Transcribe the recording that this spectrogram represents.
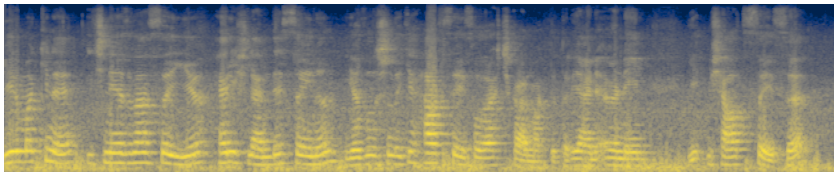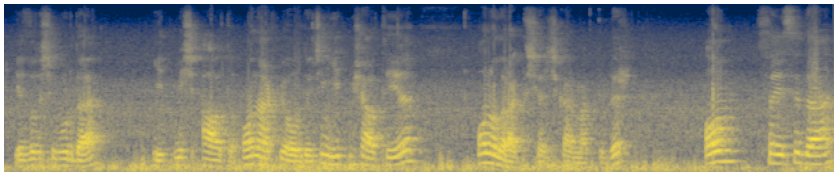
Bir makine içine yazılan sayıyı her işlemde sayının yazılışındaki harf sayısı olarak çıkarmaktadır. Yani örneğin 76 sayısı yazılışı burada 76 10 harfli olduğu için 76'yı 10 olarak dışarı çıkarmaktadır. 10 sayısı da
